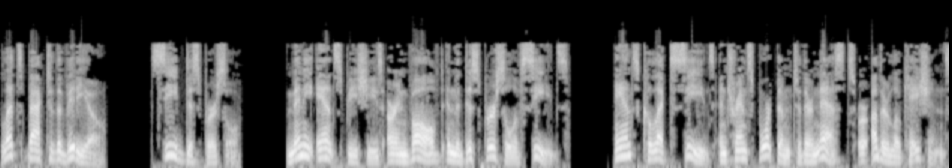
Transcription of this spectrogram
Let's back to the video. Seed dispersal. Many ant species are involved in the dispersal of seeds. Ants collect seeds and transport them to their nests or other locations.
